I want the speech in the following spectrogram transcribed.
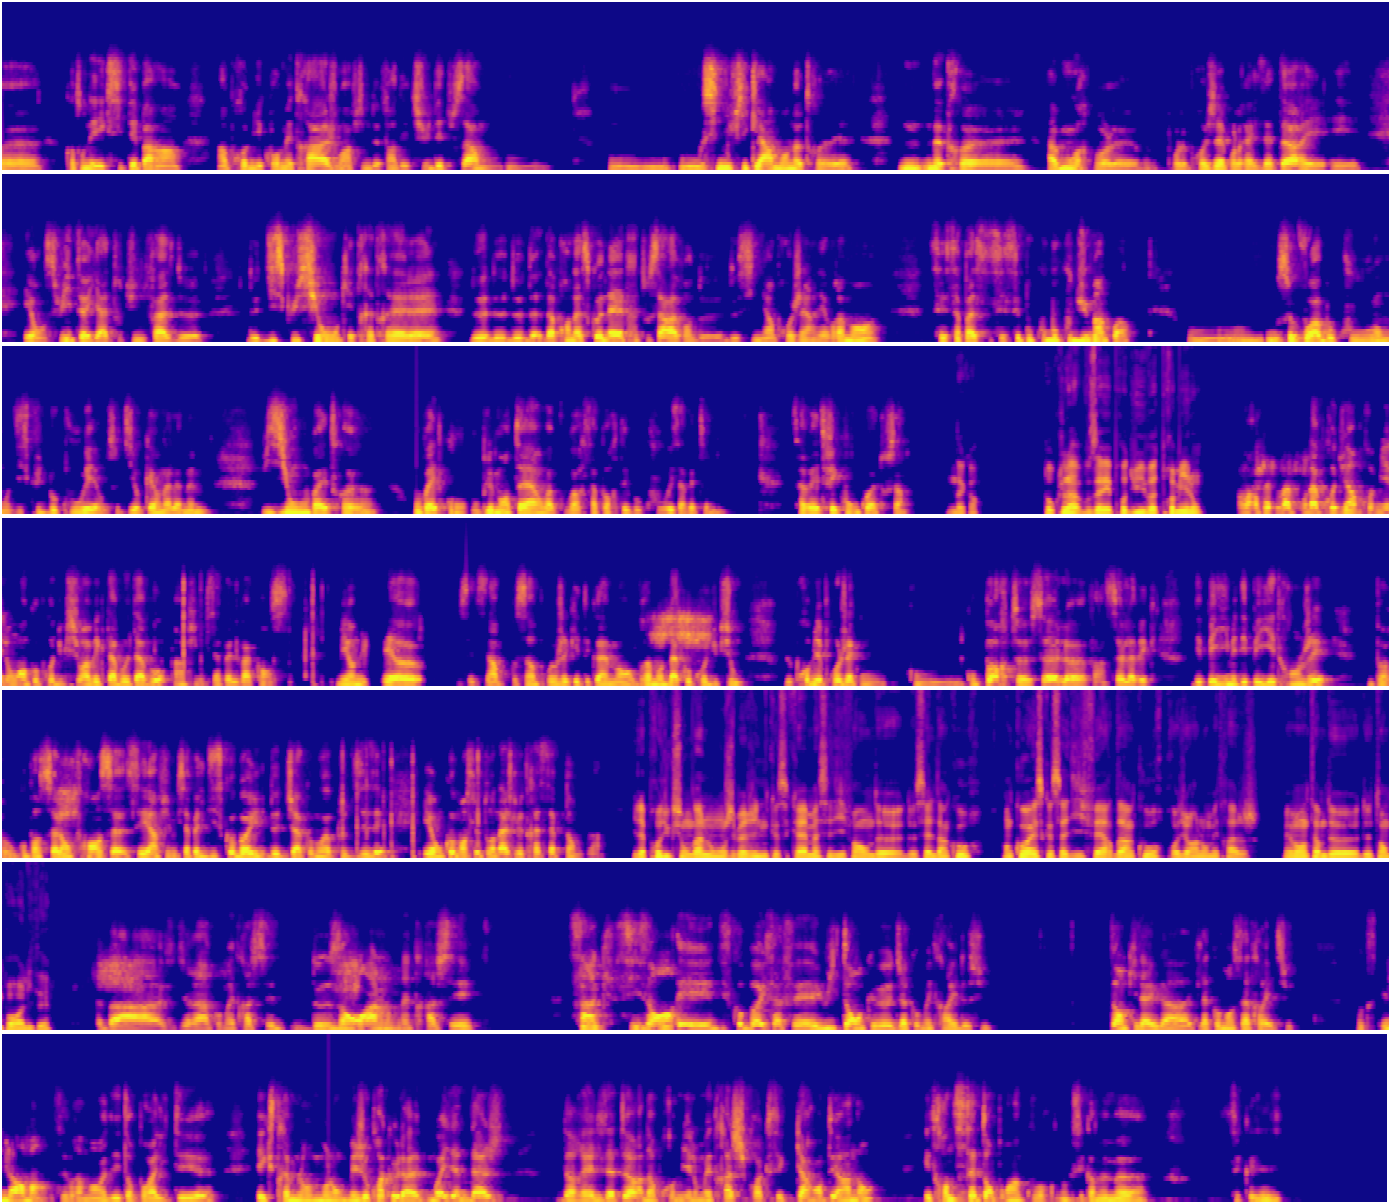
quand on est excité par un, premier court métrage ou un film de fin d'études et tout ça, on, on, signifie clairement notre notre amour pour le pour le projet, pour le réalisateur, et, et, et ensuite il y a toute une phase de de discussion qui est très très de d'apprendre à se connaître et tout ça avant de, de signer un projet. Il y a vraiment c'est ça passe c'est beaucoup beaucoup d'humains quoi. On, on, se voit beaucoup, on discute beaucoup et on se dit ok on a la même vision, on va être on va être complémentaires, on va pouvoir s'apporter beaucoup et ça va être ça va être fécond quoi tout ça. D'accord. Donc là vous avez produit votre premier long. En fait, on a, on a, produit un premier long en coproduction avec Tabo Tabo, un film qui s'appelle Vacances. Mais on était, euh, c'est un, un, projet qui était quand même vraiment de la coproduction. Le premier projet qu'on porte seul, euh, enfin seul avec des pays, mais des pays étrangers, qu'on porte seul en France, c'est un film qui s'appelle Disco Boy de Giacomo Abruzzese et on commence le tournage le 13 septembre. Là. Et la production d'un long, j'imagine que c'est quand même assez différent de, de celle d'un court. En quoi est-ce que ça diffère d'un court produire un long métrage, même en termes de, de temporalité? Bah, je dirais un court métrage c'est deux ans, un long métrage c'est cinq, six ans, et Disco Boy ça fait huit ans que Giacomo travaille dessus. Tant qu'il a eu là, qu'il a commencé à travailler dessus. Donc c'est énorme, hein. c'est vraiment des temporalités euh, extrêmement longues. Mais je crois que la moyenne d'âge d'un réalisateur d'un premier long métrage, je crois que c'est 41 ans et 37 ans pour un court. Donc c'est quand même, euh, c'est que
